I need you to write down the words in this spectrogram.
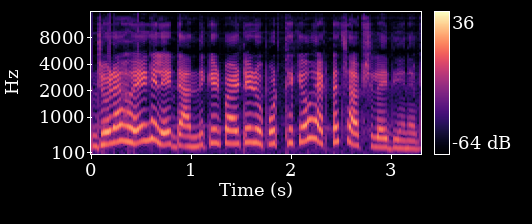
জোড়া হয়ে গেলে ডান দিকের পার্টের ওপর থেকেও একটা চাপ সেলাই দিয়ে নেব।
